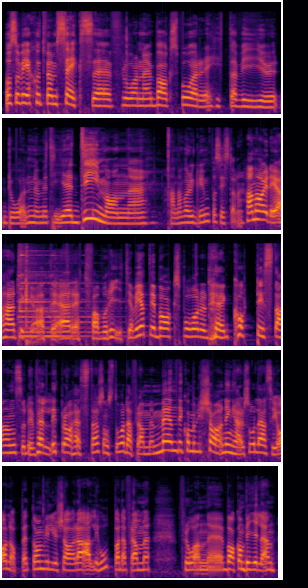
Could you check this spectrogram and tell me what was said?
Och så V756 eh, från bakspår hittar vi ju då nummer 10 Demon. Han har varit grym på sistone. Han har ju det. Här tycker jag att det är rätt favorit. Jag vet det är bakspår och det är kort distans och det är väldigt bra hästar som står där framme. Men det kommer bli körning här, så läser jag loppet. De vill ju köra allihopa där framme från eh, bakom bilen.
